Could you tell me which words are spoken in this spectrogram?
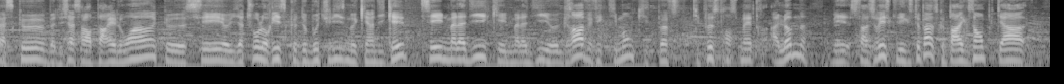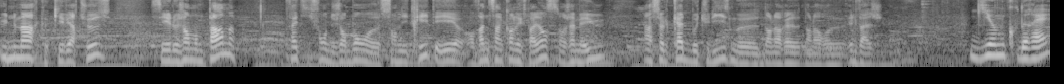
parce que ben, déjà ça leur paraît loin, que c'est euh, il y a toujours le risque de botulisme qui est indiqué. C'est une maladie qui est une maladie euh, grave effectivement qui, peuvent- qui peut se transmettre à l'homme, mais enfin, ce risque n'existe pas parce que par exemple il y a une marque qui est vertueuse, c'est le jambon de Parme. En fait ils font du jambon euh, sans nitrite et en 25 ans d'expérience ils n'ont jamais eu un seul cas de botulisme euh, dans leur, dans leur euh, élevage. Guillaume Coudray,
